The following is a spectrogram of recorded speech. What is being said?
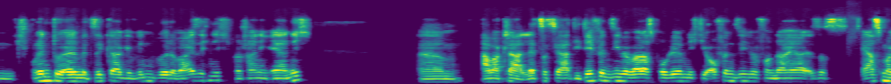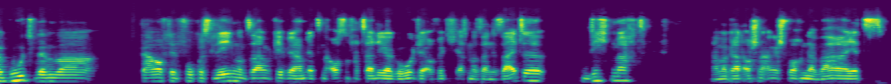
ein Sprintduell mit Sicker gewinnen würde, weiß ich nicht. Wahrscheinlich eher nicht. Ähm, aber klar, letztes Jahr die Defensive war das Problem, nicht die Offensive. Von daher ist es erstmal gut, wenn wir darauf den Fokus legen und sagen, okay, wir haben jetzt einen Außenverteidiger geholt, der auch wirklich erstmal seine Seite dicht macht. Haben wir gerade auch schon angesprochen, da war er jetzt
